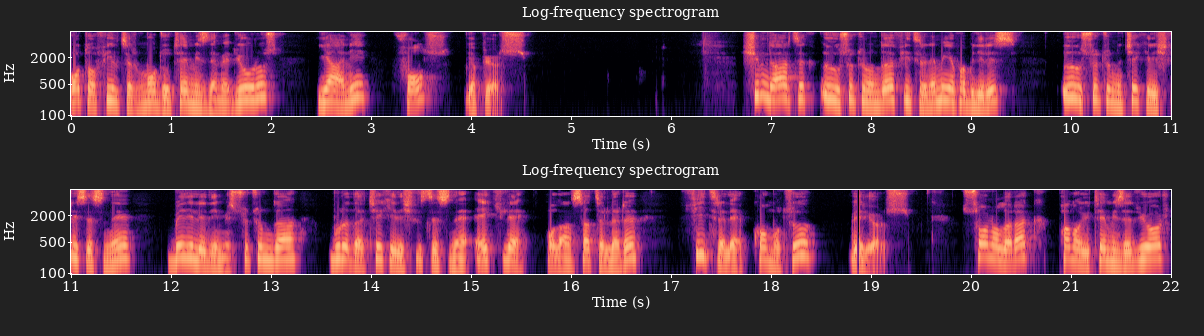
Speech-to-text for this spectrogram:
auto filter modu temizleme diyoruz. Yani false yapıyoruz. Şimdi artık I sütununda filtreleme yapabiliriz. I sütunu çekiliş listesini belirlediğimiz sütunda burada çekiliş listesine ekle olan satırları filtrele komutu veriyoruz. Son olarak panoyu temizle diyor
